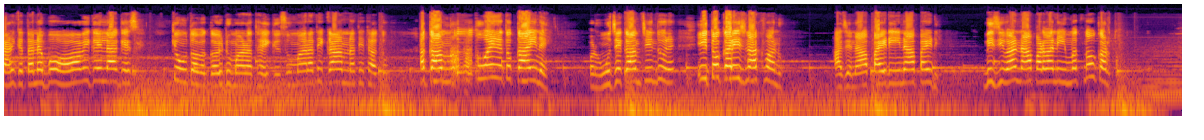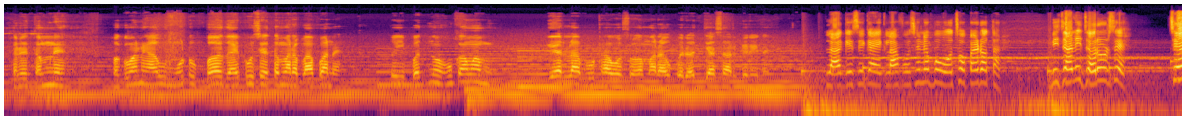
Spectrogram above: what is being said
કારણ કે તને બહુ હવા આવી ગઈ લાગે છે કે હું તો હવે ગઈઢું માણા થઈ ગયું છું. મારાથી કામ નથી થતું. આ કામ ન થતું હોય ને તો કાંઈ નહીં. પણ હું જે કામ ચીંધું ને એ તો કરી જ નાખવાનું. આજે ના પાડી ના પાડી. બીજી વાર ના પાડવાની હિંમત ન કરતો. અરે તમને ભગવાને આવું મોટું પદ આપ્યું છે તમારા બાપાને તો એ પદનો હું કામ આમ ગેરલાભ ઉઠાવો છો અમારા ઉપર અત્યાચાર કરીને? લાગે છે કે એક લાફો છે ને બહુ ઓછો પડ્યો તને. બીજાની જરૂર છે. છે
